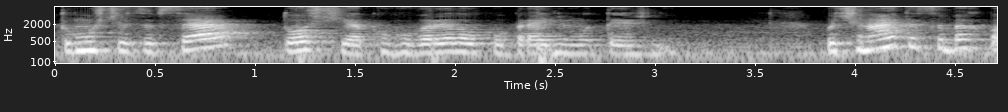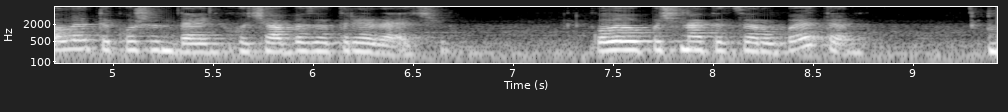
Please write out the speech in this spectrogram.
Тому що це все то, що я говорила в попередньому тижні. Починайте себе хвалити кожен день, хоча б за три речі. Коли ви почнете це робити, в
